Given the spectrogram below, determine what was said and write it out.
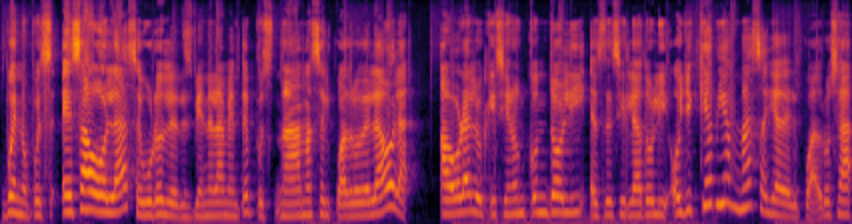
bueno, pues esa ola, seguro les viene a la mente, pues nada más el cuadro de la ola. Ahora lo que hicieron con Dolly es decirle a Dolly, oye, ¿qué había más allá del cuadro? O sea,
